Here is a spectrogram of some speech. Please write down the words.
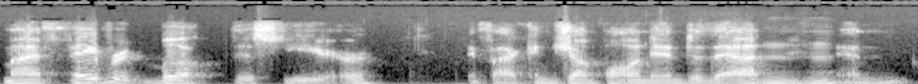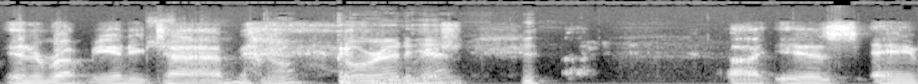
my favorite book this year, if I can jump on into that mm-hmm. and interrupt me anytime. No, go right ahead. uh, is a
